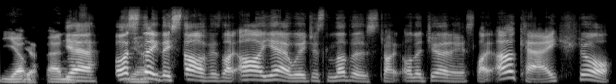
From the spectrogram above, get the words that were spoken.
yep, Yeah. and yeah. Well, that's yeah. the thing. They start off as like, oh yeah, we're just lovers, like on a journey. It's like, okay, sure.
